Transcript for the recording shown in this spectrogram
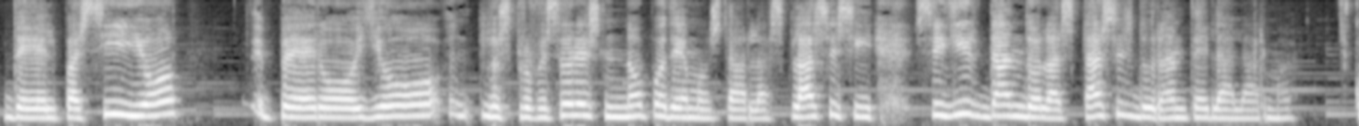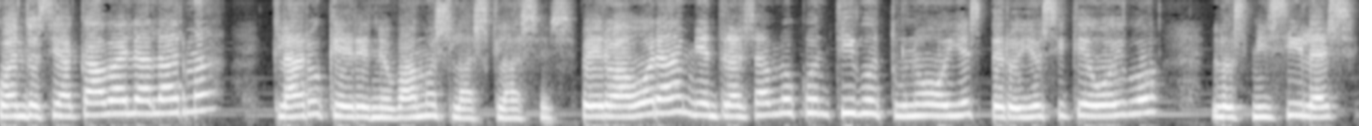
del pasillo pero yo, los profesores no podemos dar las clases y seguir dando las clases durante la alarma. Cuando se acaba la alarma, claro que renovamos las clases. Pero ahora, mientras hablo contigo, tú no oyes, pero yo sí que oigo los misiles,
